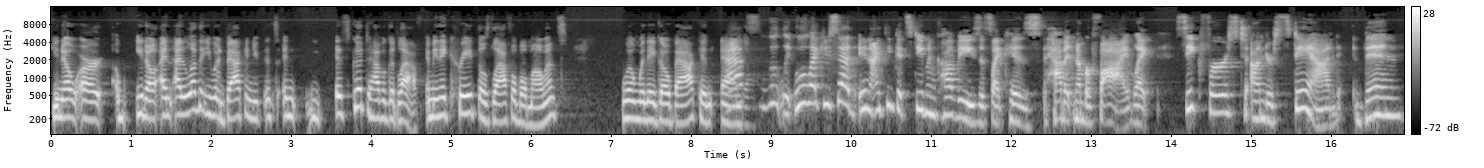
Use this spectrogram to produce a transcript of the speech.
you know or you know and i love that you went back and you it's and it's good to have a good laugh. I mean they create those laughable moments when when they go back and, and uh, absolutely. Well like you said and i think it's stephen covey's it's like his habit number five like seek first to understand then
